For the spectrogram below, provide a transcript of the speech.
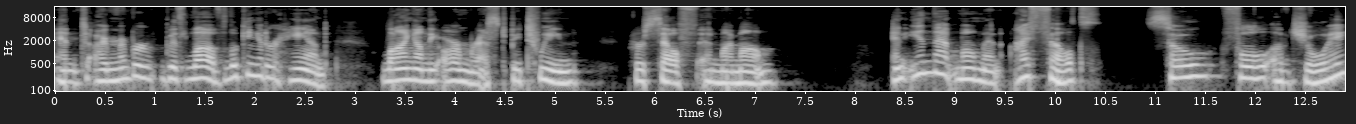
And I remember with love looking at her hand lying on the armrest between herself and my mom. And in that moment, I felt so full of joy.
